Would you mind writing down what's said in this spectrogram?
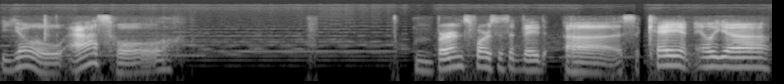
Yo, asshole. Bern's forces invade uh, and Ilia,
